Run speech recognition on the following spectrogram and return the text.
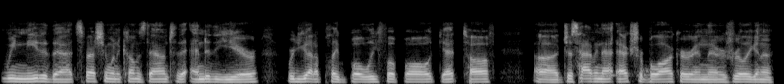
we needed that, especially when it comes down to the end of the year where you got to play bully football, get tough. Uh, just having that extra blocker in there is really going to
